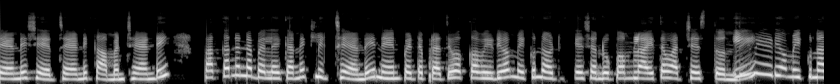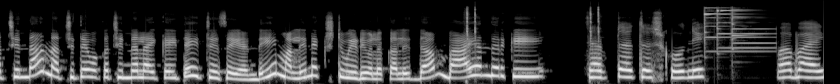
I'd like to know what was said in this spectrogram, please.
చేయండి షేర్ చేయండి కామెంట్ చేయండి. పక్కనున్న బెల్ ఐకాన్ని క్లిక్ చేయండి. నేను పెట్టే ప్రతి ఒక్క వీడియో మీకు నోటిఫికేషన్ రూపంలో అయితే వచ్చేస్తుంది. ఈ వీడియో మీకు నచ్చిందా? నచ్చితే ఒక చిన్న లైక్ అయితే ఇచ్చేసేయండి. మళ్ళీ నెక్స్ట్ వీడియోలో కలుద్దాం. బాయ్ అందరికీ. సబ్స్క్రైబ్ చేసుకోండి బాయ్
